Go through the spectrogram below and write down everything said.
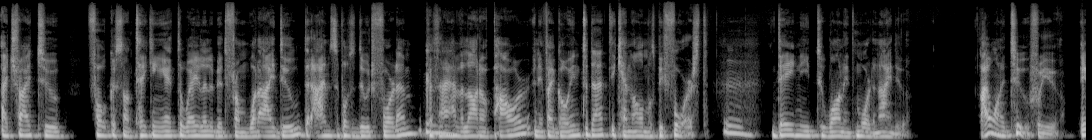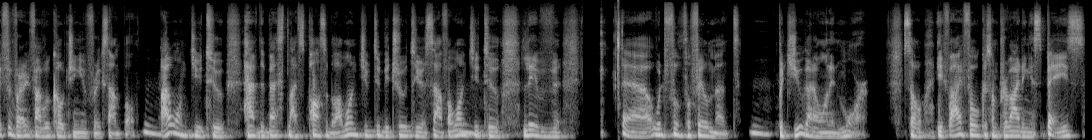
I try to focus on taking it away a little bit from what I do, that I'm supposed to do it for them because mm. I have a lot of power. And if I go into that, it can almost be forced. Mm. They need to want it more than I do. I want it too for you. If, if I were coaching you, for example, mm. I want you to have the best lives possible. I want you to be true to yourself. I want you mm. to live uh, with full fulfillment, mm. but you got to want it more. So if I focus on providing a space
